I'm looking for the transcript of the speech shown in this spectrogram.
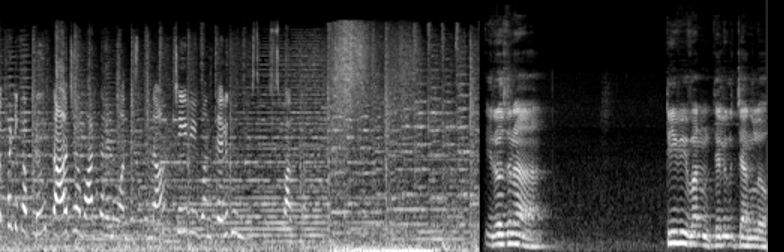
ఎప్పటికప్పుడు తాజా వార్తలను అందిస్తున్న టీవీ వన్ తెలుగు న్యూస్ స్వాగతం. ఈ రోజున టీవీ వన్ తెలుగు ఛానల్లో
